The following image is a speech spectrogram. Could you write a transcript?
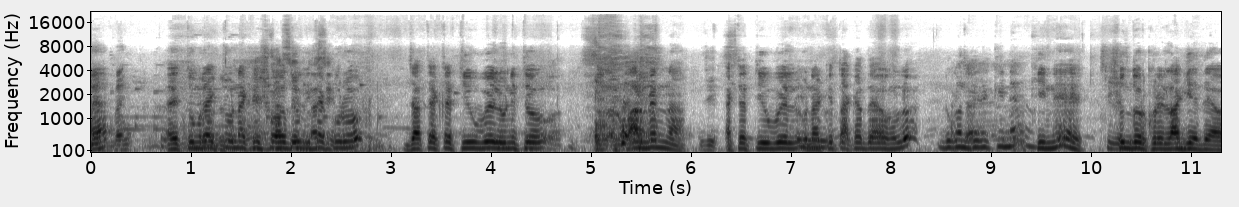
হ্যাঁ? এই তোমরা একটু ওনাকে সহযোগিতা করো। যাতে একটা টিউবওয়েল উনি তো পারবেন না। একটা টিউবওয়েল ওনাকে টাকা দেওয়া হলো। দোকান থেকে কিনে কিনে সুন্দর করে লাগিয়ে দেওয়া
